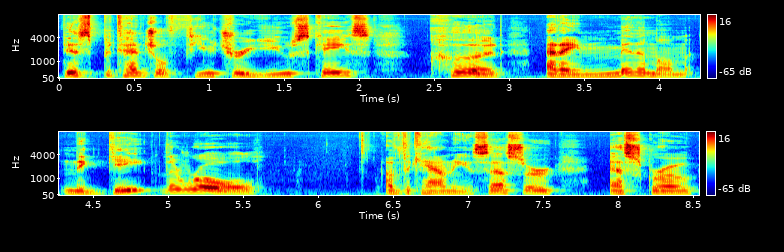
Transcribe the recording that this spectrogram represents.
This potential future use case could, at a minimum, negate the role of the county assessor, escrow,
